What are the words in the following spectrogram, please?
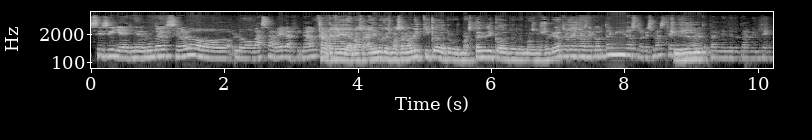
Sí, sí, y en el mundo del SEO lo, lo vas a ver al final. Claro, que sí, además hay uno que es más analítico, y otro que es más técnico, otro que es más no sé qué. otro que es más de contenidos, otro que es más Sí, técnico, sí, sí. totalmente, totalmente.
